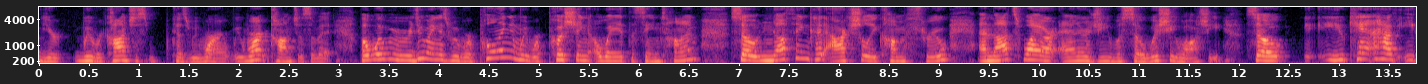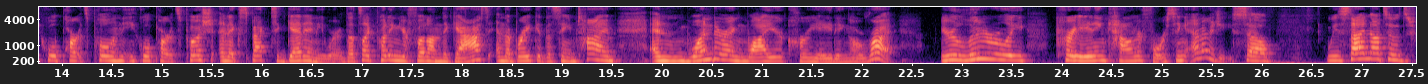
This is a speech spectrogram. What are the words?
you're we were conscious because we weren't, we weren't conscious of it. But what we were doing is we were pulling and we were pushing away at the same time. So nothing could actually come through. And that's why our energy was so wishy-washy. So you can't have equal parts pull and equal parts push and expect to get anywhere. That's like putting your foot on the gas and the brake at the same time and wondering why you're creating a rut. You're literally creating counterforcing energy. So we decided not to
